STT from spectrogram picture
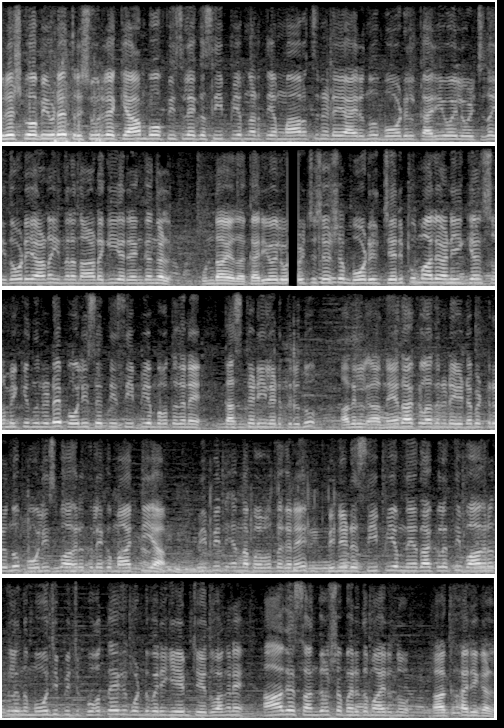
സുരേഷ് ഗോപിയുടെ തൃശൂരിലെ ക്യാമ്പ് ഓഫീസിലേക്ക് സി പി എം നടത്തിയ മാർച്ചിനിടെയായിരുന്നു ബോർഡിൽ കരിയോയിൽ ഒഴിച്ചത്. ഇതോടെയാണ് ഇന്നലെ നാടകീയ രംഗങ്ങൾ ഉണ്ടായത്. കരിയോയിൽ ഒഴിച്ച ശേഷം ബോർഡിൽ ചെരുപ്പുമാല അണിയിക്കാൻ ശ്രമിക്കുന്നതിനിടെ പോലീസ് എത്തി സി പി എം പ്രവർത്തകനെ കസ്റ്റഡിയിലെടുത്തിരുന്നു. അതിൽ നേതാക്കൾ അതിനിടെ ഇടപെട്ടിരുന്നു. പോലീസ് വാഹനത്തിലേക്ക് മാറ്റിയ വിപിൻ എന്ന പ്രവർത്തകനെ പിന്നീട് സി പി എം നേതാക്കളെത്തി വാഹനത്തിൽ നിന്ന് മോചിപ്പിച്ച് പുറത്തേക്ക് കൊണ്ടുവരികയും ചെയ്തു. അങ്ങനെ ആകെ സംഘർഷഭരിതമായിരുന്നു കാര്യങ്ങൾ.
